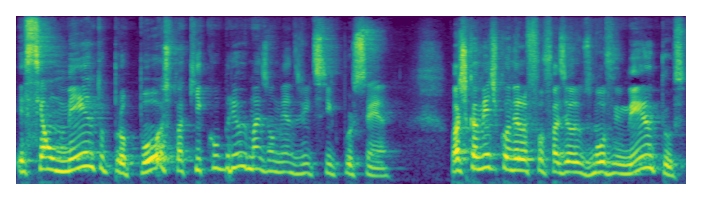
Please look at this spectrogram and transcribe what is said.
esse aumento proposto aqui cobriu mais ou menos 25%. Logicamente, quando ela for fazer os movimentos,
